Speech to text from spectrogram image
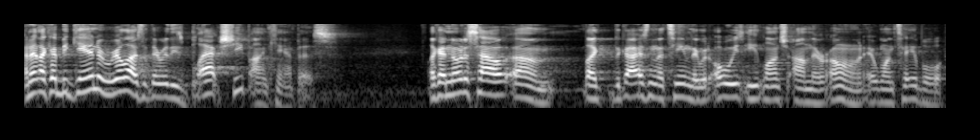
And I, like I began to realize that there were these black sheep on campus. Like I noticed how um, like the guys on the team they would always eat lunch on their own at one table.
